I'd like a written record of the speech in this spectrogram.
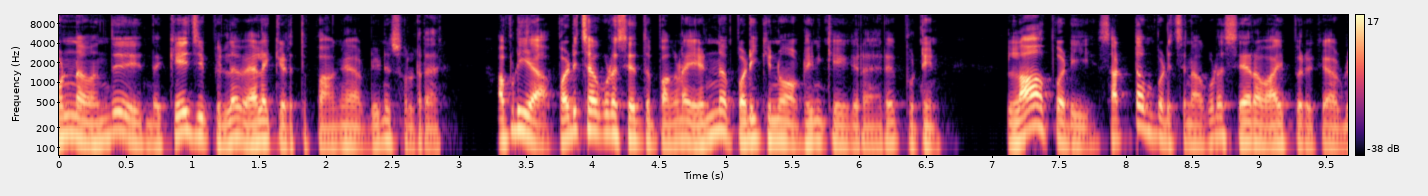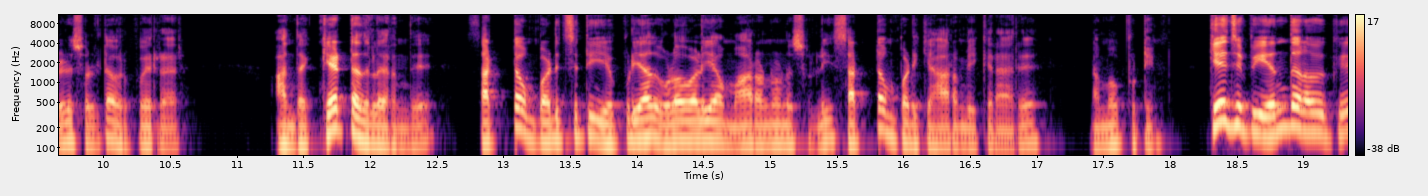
உன்னை வந்து இந்த கேஜிபியில் வேலைக்கு எடுத்துப்பாங்க அப்படின்னு சொல்கிறாரு அப்படியா? படித்தா கூட சேர்த்துப்பாங்களா என்ன படிக்கணும் அப்படின்னு கேட்குறாரு புட்டின். லா படி சட்டம் படிச்சுனா கூட சேர வாய்ப்பு இருக்குது அப்படின்னு சொல்லிட்டு அவர் போயிடுறாரு. அந்த கேட்டதுலேருந்து சட்டம் படிச்சுட்டு எப்படியாவது உளவழியாக மாறணும்னு சொல்லி சட்டம் படிக்க ஆரம்பிக்கிறாரு நம்ம புட்டின். கேஜிபி எந்த அளவுக்கு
